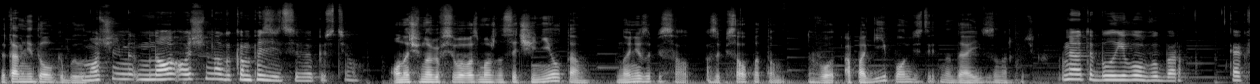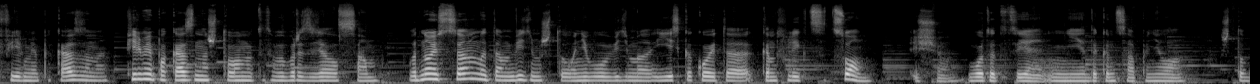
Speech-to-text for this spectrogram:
Да там недолго было. Очень, мно- очень много композиций выпустил. Он очень много всего, возможно, сочинил там, но не записал, а записал потом. Вот. А погиб он действительно, да, из-за наркотиков. Но это был его выбор, как в фильме показано. В фильме показано, что он этот выбор сделал сам. В одной из сцен мы там видим, что у него, видимо, есть какой-то конфликт с отцом еще. Вот этот я не до конца поняла. Что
